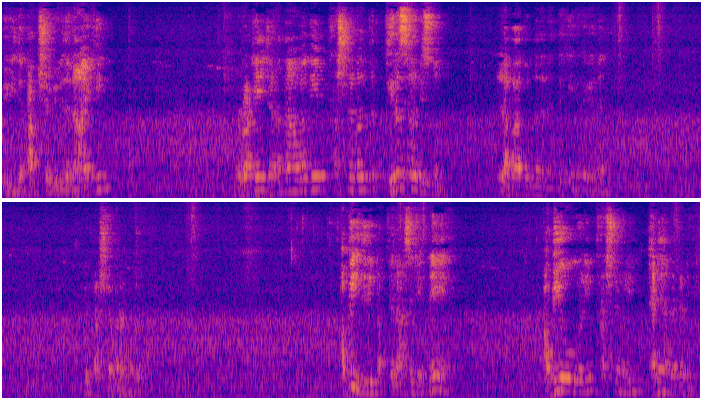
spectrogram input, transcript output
විවිධ පක්ෂ විවිධ නායකින් රටේ ජනතාවගේ ප්‍රශ්නවලට තිරසර විසඳුම් ලබා දුන්නද නැද්ද කියන එක ගැන අපි ප්‍රශ්න කරන්නට ඕන. අපි ඉදිරිපත් වෙලා සිටින්නේ අභියෝග වලින් ප්‍රශ්න වලින් පැන යන්නට නෙමෙයි.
